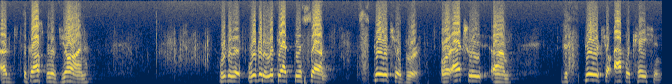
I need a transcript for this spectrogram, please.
of the Gospel of John, we're going to we're going to look at this um, spiritual birth, or actually um, the spiritual application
